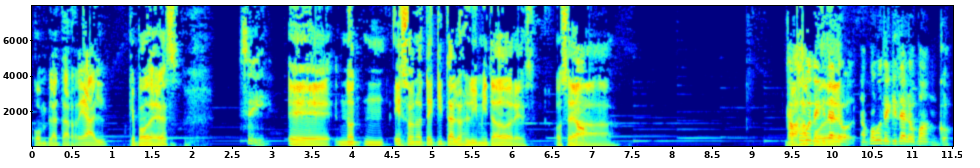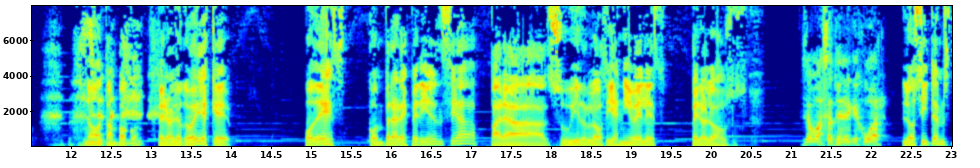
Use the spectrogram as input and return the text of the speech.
con plata real, que podés, Sí. eh, no, eso no te quita los limitadores. O sea, Tampoco te, quita lo, tampoco te quita los bancos. No, tampoco. Pero lo que voy es que podés comprar experiencia para subir los 10 niveles, pero los, Lo vas a tener que jugar. los ítems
